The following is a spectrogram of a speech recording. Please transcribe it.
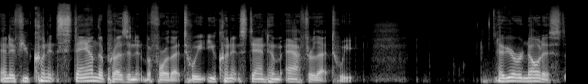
And if you couldn't stand the president before that tweet, you couldn't stand him after that tweet. Have you ever noticed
